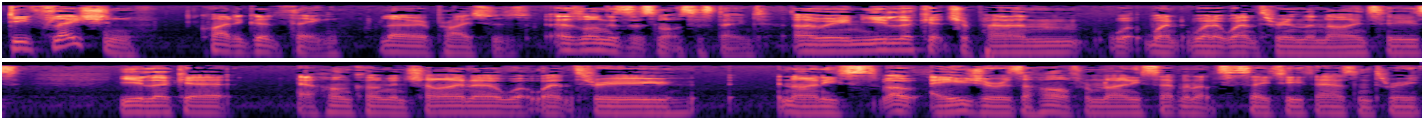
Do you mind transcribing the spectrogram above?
deflation quite a good thing, lower prices. As long as it's not sustained. I mean, you look at Japan, when, when it went through in the 90s, you look at, at Hong Kong and China, what went through 90, oh, Asia as a whole from 97 up to, say, 2003.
